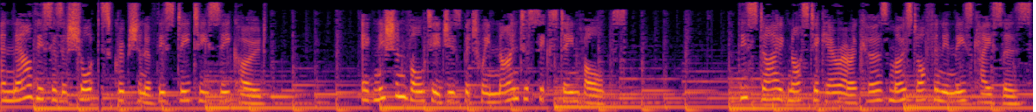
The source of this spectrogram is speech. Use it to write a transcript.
And now this is a short description of this DTC code. Ignition voltage is between 9 to 16 volts. This diagnostic error occurs most often in these cases.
